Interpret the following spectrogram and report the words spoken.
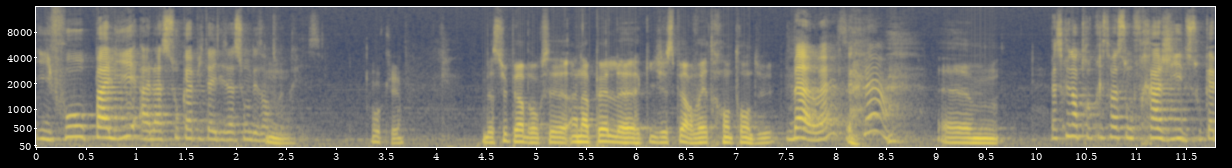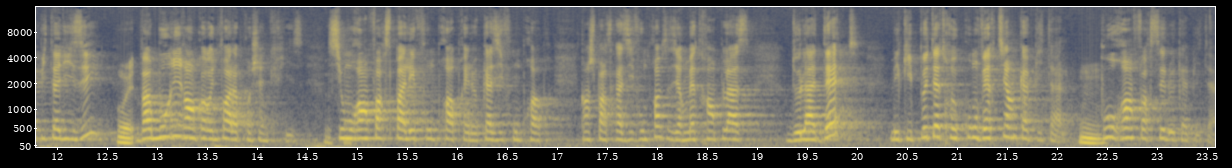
il faut pallier à la sous-capitalisation Hmm. des entreprises. Ok. Ben, super, donc c'est un appel euh, qui j'espère va être entendu. Bah ouais, c'est clair. Euh, Parce qu'une entreprise de façon fragile, sous-capitalisée, Oui. va mourir encore une fois à la prochaine crise. Si on ne renforce pas les fonds propres et le quasi-fonds propre, quand je parle de quasi-fonds propre, c'est-à-dire mettre en place de la dette, mais qui peut être convertie en capital Hmm. pour renforcer le capital.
